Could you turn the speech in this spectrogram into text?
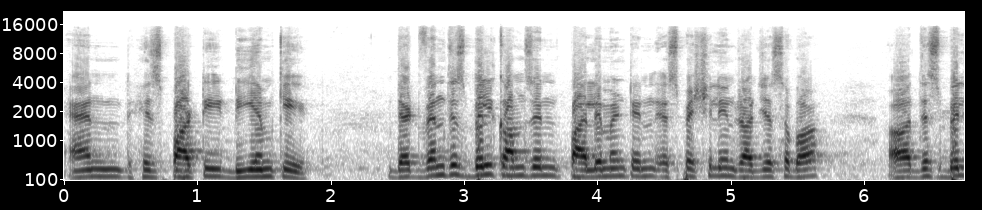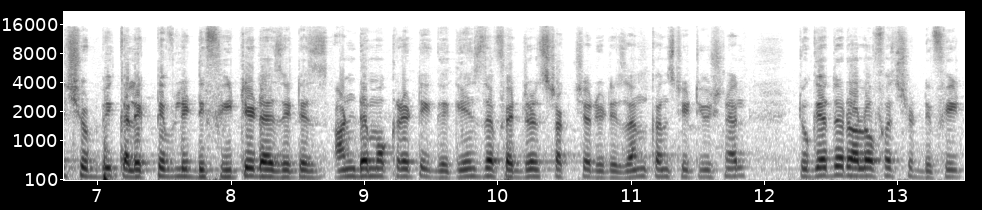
and his party DMK that when this bill comes in parliament, in, especially in Rajya Sabha, uh, this bill should be collectively defeated as it is undemocratic against the federal structure, it is unconstitutional. Together, all of us should defeat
